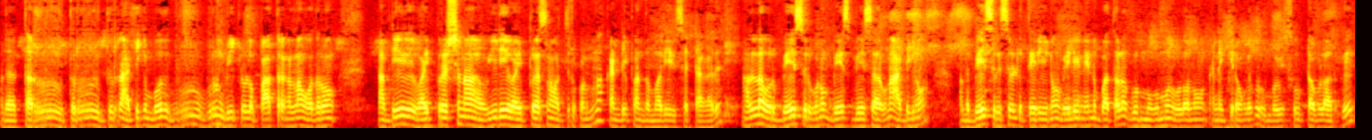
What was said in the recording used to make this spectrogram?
அந்த தர்ரு திரு திருன்னு அடிக்கும்போது உரு உருன்னு வீட்டில் உள்ள பாத்திரங்கள்லாம் உதறும். அப்படியே வைப்ரேஷனாக வீடியோ வைப்ரேஷனாக வச்சுருக்கணும்னா கண்டிப்பாக அந்த மாதிரி செட் ஆகாது. நல்ல ஒரு பேஸ் இருக்கணும். பேஸ் பேஸாக இருக்கணும். அடிக்கணும். அந்த பேஸ் ரிசல்ட் தெரியணும். வெளியே நின்று பார்த்தாலும் கும்மு கும்முன்னு விழணும் நினைக்கிறவங்களுக்கு ரொம்பவே சூட்டபுளாக இருக்குது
